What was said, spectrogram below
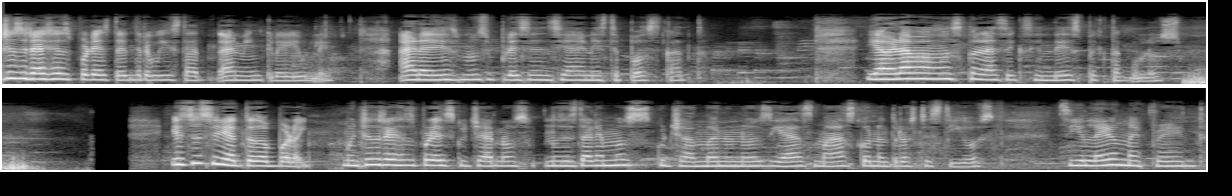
Muchas gracias por esta entrevista tan increíble. Agradecemos su presencia en este podcast. Y ahora vamos con la sección de espectáculos. Esto sería todo por hoy. Muchas gracias por escucharnos. Nos estaremos escuchando en unos días más con otros testigos. See you later, my friend.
